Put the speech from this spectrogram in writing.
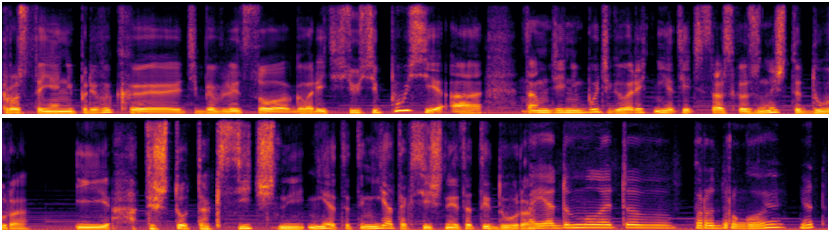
Просто я не привык э, тебе в лицо говорить сюси-пуси, а там где-нибудь говорить, нет, я тебе сразу скажу, знаешь, ты дура. И «А ты что, токсичный? Нет, это не я токсичный, это ты дура. А я думала, это про другое, нет?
